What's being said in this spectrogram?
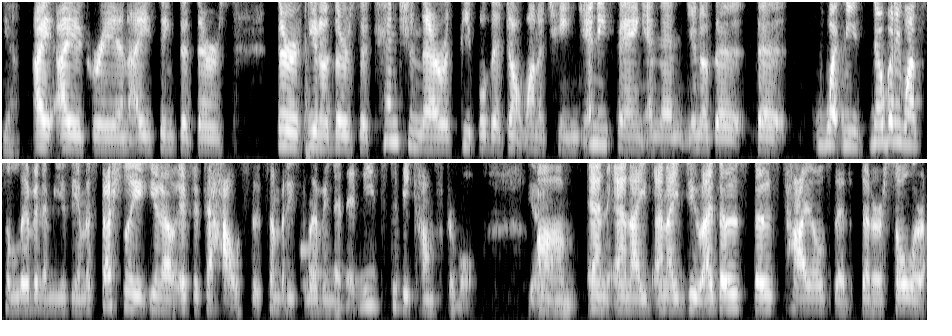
Yeah, I, I agree. And I think that there's there, you know, there's a tension there with people that don't want to change anything. And then, you know, the the what need nobody wants to live in a museum, especially, you know, if it's a house that somebody's living in. It needs to be comfortable. Yeah. Um, and and I and I do I those those tiles that that are solar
